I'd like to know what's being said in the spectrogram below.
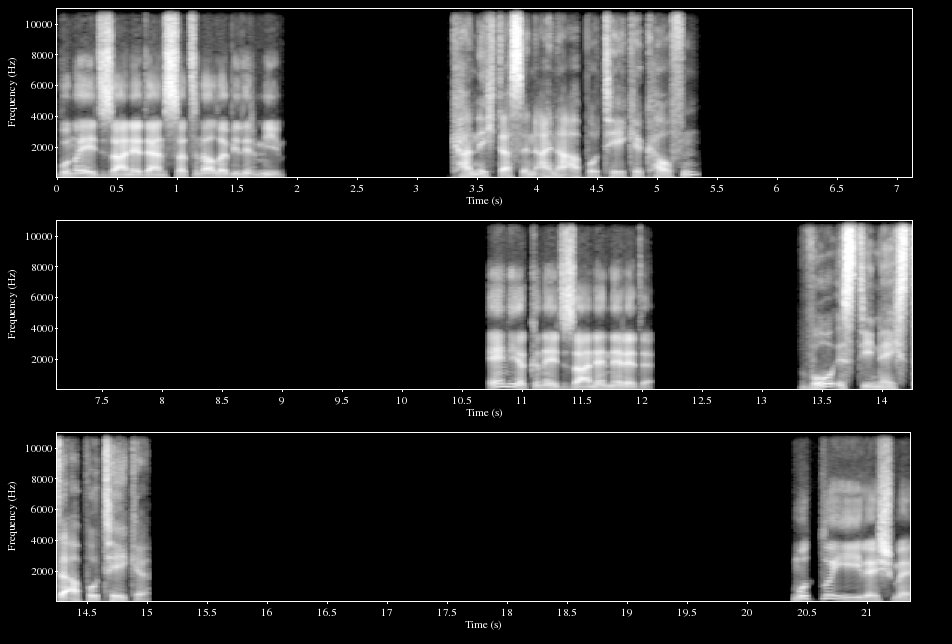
Bunu eczaneden satın alabilir miyim? Kann ich das in einer Apotheke kaufen? En yakın eczane nerede? Wo ist die nächste Apotheke? Mutlu iyileşme.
